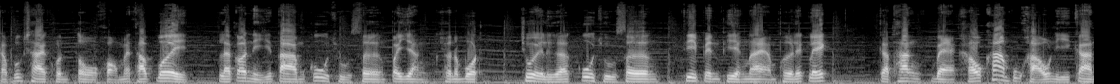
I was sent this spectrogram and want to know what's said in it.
กับลูกชายคนโตของแม่ทัพเว่ยแล้วก็หนีตามกู้ฉูเซิงไปยังชนบท ช่วยเหลือกู้ฉูเซิง ที่เป็นเพียงนายอำเภอเล็กๆ กระทั่งแบกเขาข้ามภูเขาหนีการ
